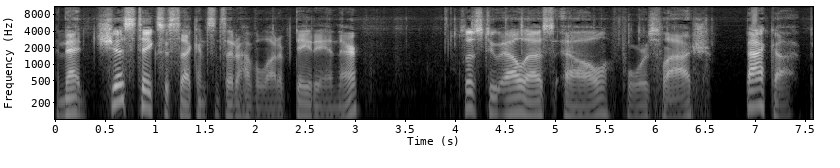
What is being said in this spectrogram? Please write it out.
And that just takes a second since I don't have a lot of data in there. So let's do lsl forward slash backup.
